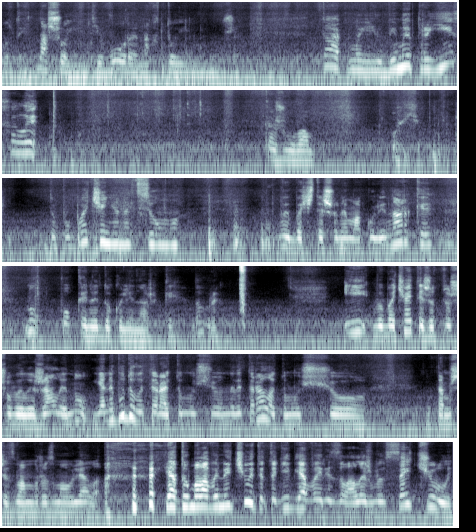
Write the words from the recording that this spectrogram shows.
працюють. На що їм ті вори, на хто їм нужен. Так, мої любі, ми приїхали. Кажу вам. Ой, до побачення на цьому. Вибачте, що нема кулінарки. Ну, поки не до кулінарки. Добре. І вибачайте за те, що ви лежали. Ну, я не буду витирати, тому що не витирала, тому що ну, там ще з вами розмовляла. Я думала, ви не чуєте, тоді б я вирізала, але ж ви все чули.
